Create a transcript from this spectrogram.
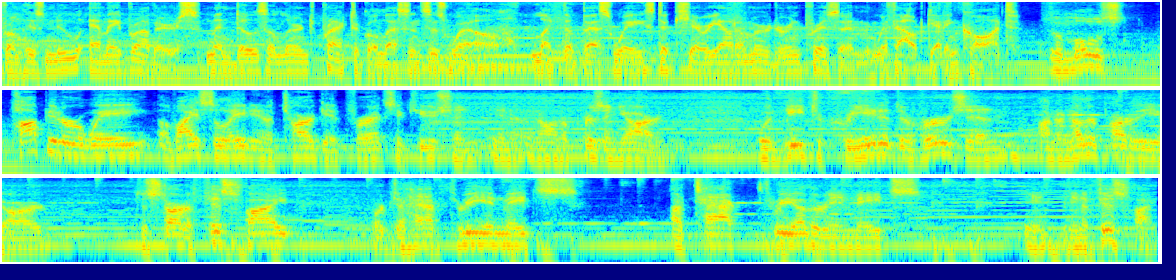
From his new MA brothers, Mendoza learned practical lessons as well, like the best ways to carry out a murder in prison without getting caught. The most popular way of isolating a target for execution in a, on a prison yard would be to create a diversion on another part of the yard, to start a fist fight, or to have three inmates attack three other inmates in, in a fist fight.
